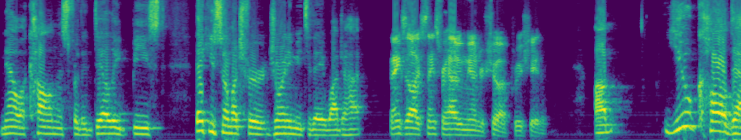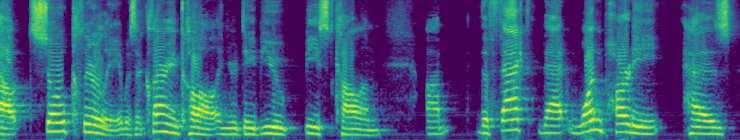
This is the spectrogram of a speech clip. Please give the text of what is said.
now a columnist for the Daily Beast. Thank you so much for joining me today, Wajahat. Thanks, Alex. Thanks for having me on your show. I appreciate it. Um, you called out so clearly, it was a clarion call in your debut Beast column, um, the fact that one party has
